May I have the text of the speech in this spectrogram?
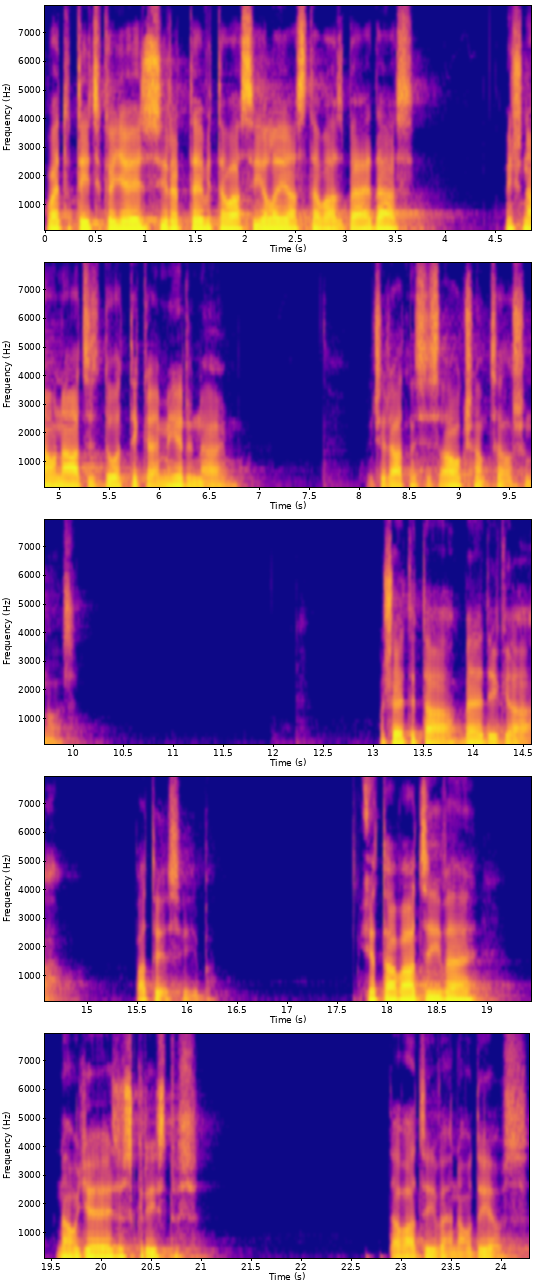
Vai tu tici, ka Jēzus ir ar tevi tavās ielās, tavās bēdās? Viņš nav nācis dot tikai mierinājumu. Viņš ir atnesis augšām celšanos. Un šeit ir tā bēdīgā patiesība. Ja tavā dzīvē nav Jēzus Kristus, tavā dzīvē nav Dievs,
